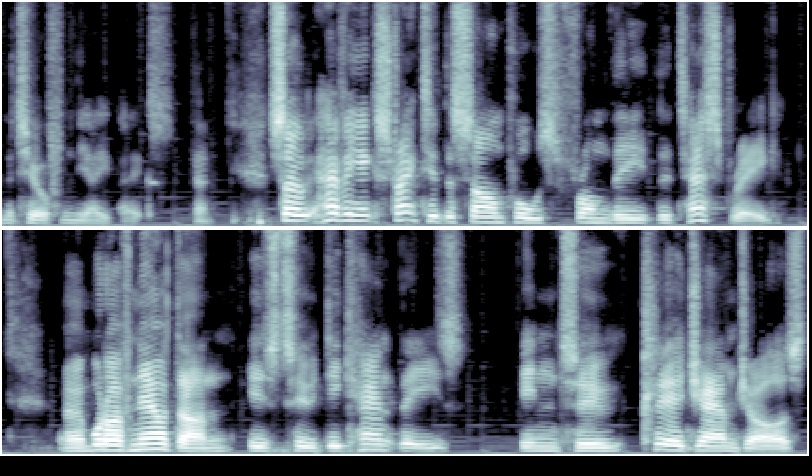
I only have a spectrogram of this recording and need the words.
material from the apex. Okay. So having extracted the samples from the, the test rig, uh, what I've now done is to decant these into clear jam jars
